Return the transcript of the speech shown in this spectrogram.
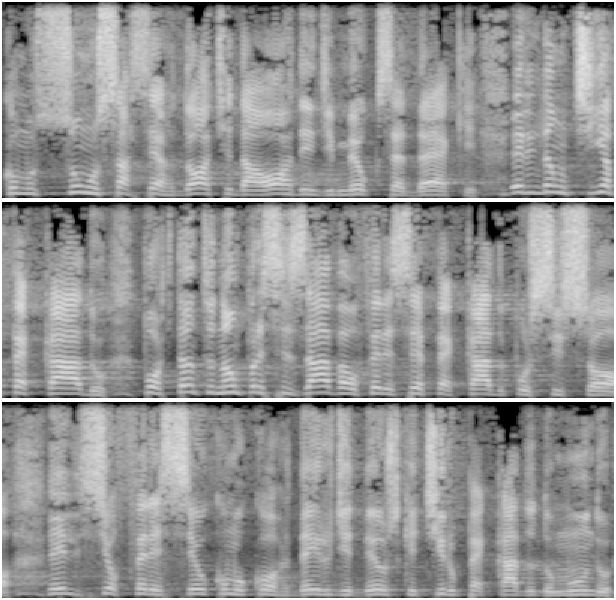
como sumo sacerdote da ordem de Melquisedeque. Ele não tinha pecado, portanto não precisava oferecer pecado por si só. Ele se ofereceu como Cordeiro de Deus que tira o pecado do mundo.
